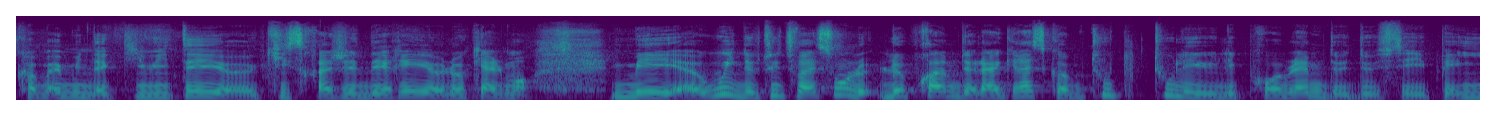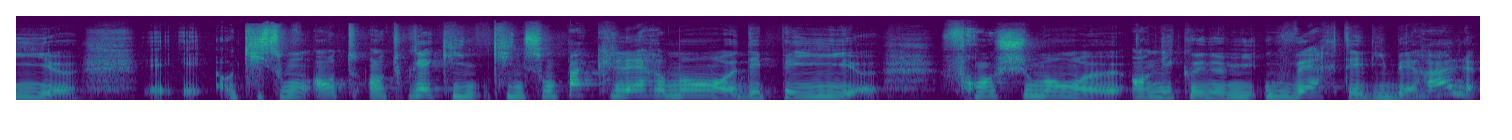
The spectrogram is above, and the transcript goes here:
quand même une activité euh, qui sera générée localement. Mais oui, de toute façon, le, le, problème de la Grèce, comme tous les, les, problèmes de, de ces pays qui sont, en, en tout cas, qui, qui ne sont pas clairement des pays euh, franchement euh, en économie ouverte et libérale,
